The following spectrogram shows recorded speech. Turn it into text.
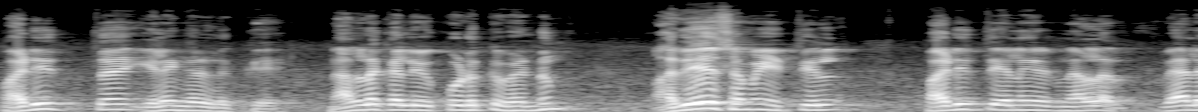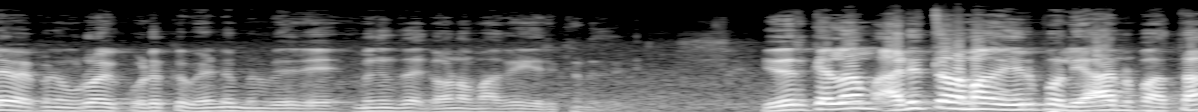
படித்த இளைஞர்களுக்கு நல்ல கல்வி கொடுக்க வேண்டும். அதே சமயத்தில் படித்த இளைஞர்களுக்கு நல்ல வேலைவாய்ப்பினை உருவாக்கி கொடுக்க வேண்டும் என்பதிலே மிகுந்த கவனமாக இருக்கின்றது. இதற்கெல்லாம் அடித்தளமாக இருப்பவர் யாருன்னு பார்த்தா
